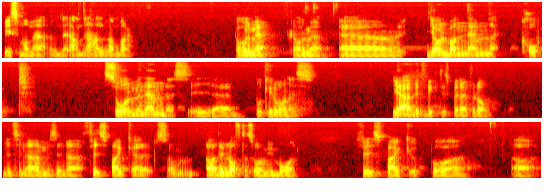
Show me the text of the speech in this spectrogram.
vi som var med under andra halvan bara. Jag håller med. Jag håller med. Uh, jag vill bara nämna kort Sol Menendez i eh, uh, Bukirones. Jävligt viktig spelare för dem. Med sina, med sina frisparkar som, ja det är väl ofta så de gör mål frispark upp på, ja,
